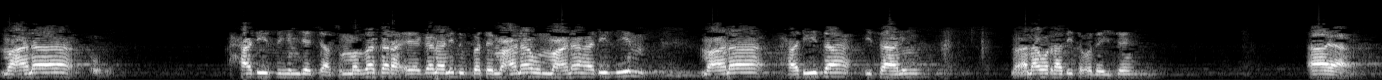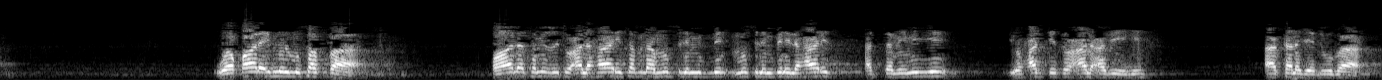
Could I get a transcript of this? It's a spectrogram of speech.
معنى حديثهم جدا. ثم ذكر إيقنا ندبت معناهم معنى حديثهم معنى حديث إساني. معنى والحديث أديسه آية. وقال ابن المصفى قال سمعت على حارث بن مسلم بن مسلم بن الحارث التميمي يحدث عن أبيه. أكن جدوبا.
